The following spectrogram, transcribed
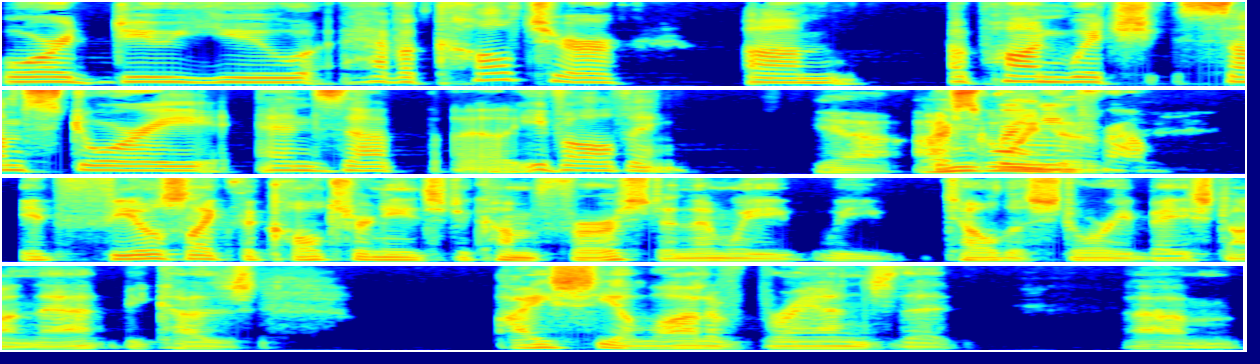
or do you have a culture um, upon which some story ends up uh, evolving? Yeah, I'm going to. From? It feels like the culture needs to come first, and then we we tell the story based on that because I see a lot of brands that um,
